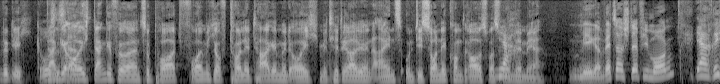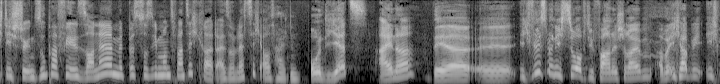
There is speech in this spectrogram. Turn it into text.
wirklich großes Danke Herz. euch, danke für euren Support. Freue mich auf tolle Tage mit euch, mit Hitradio in 1 und die Sonne kommt raus. Was Ja. wollen wir mehr? Mega Wetter, Steffi, morgen. Ja, richtig schön. Super viel Sonne mit bis zu 27 Grad. Also lässt sich aushalten. Und jetzt einer, der, äh, ich will es mir nicht so auf die Fahne schreiben, aber ich, hab, ich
